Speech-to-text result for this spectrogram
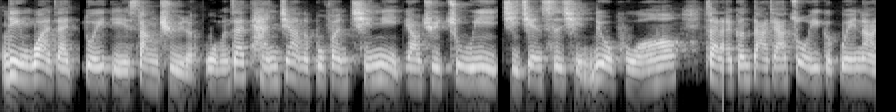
另外再堆叠上去了。我们在谈价的部分，请你要去注意几件事情。六婆哦，再来跟大家做一个归纳。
